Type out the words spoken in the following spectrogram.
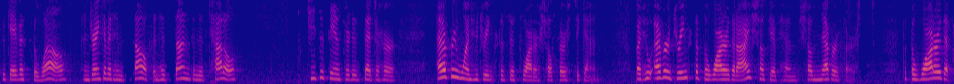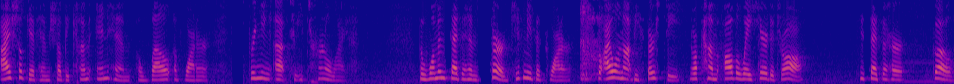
who gave us the well, and drank of it himself, and his sons, and his cattle? Jesus answered and said to her, Everyone who drinks of this water shall thirst again. But whoever drinks of the water that I shall give him shall never thirst. But the water that I shall give him shall become in him a well of water, springing up to eternal life. The woman said to him, Sir, give me this water, so I will not be thirsty, nor come all the way here to draw. He said to her, Go,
